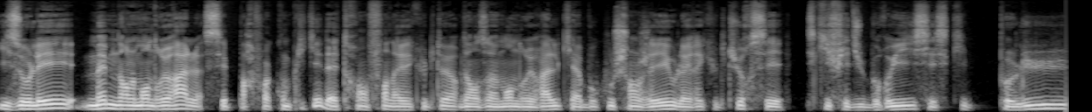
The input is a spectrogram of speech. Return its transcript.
isolé, même dans le monde rural. C'est parfois compliqué d'être enfant d'agriculteur dans un monde rural qui a beaucoup changé, où l'agriculture, c'est ce qui fait du bruit, c'est ce qui pollue.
